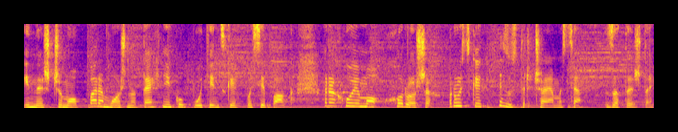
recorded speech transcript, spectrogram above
і нищимо переможну техніку путінських посіпак. Рахуємо хороших руських і зустрічаємося за тиждень.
